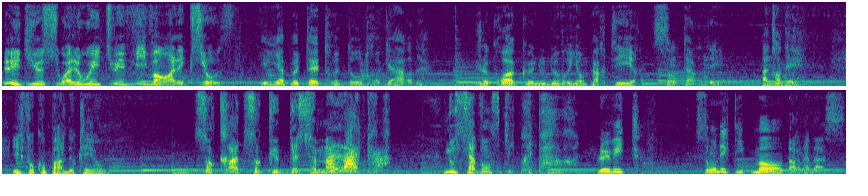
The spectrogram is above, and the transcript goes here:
Les dieux soient loués, tu es vivant, Alexios. Il y a peut-être d'autres gardes. Je crois que nous devrions partir sans tarder. Attendez, il faut qu'on parle de Cléon. Socrate s'occupe de ce malacre. Nous savons ce qu'il prépare. Plus vite Son équipement, Barnabas.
